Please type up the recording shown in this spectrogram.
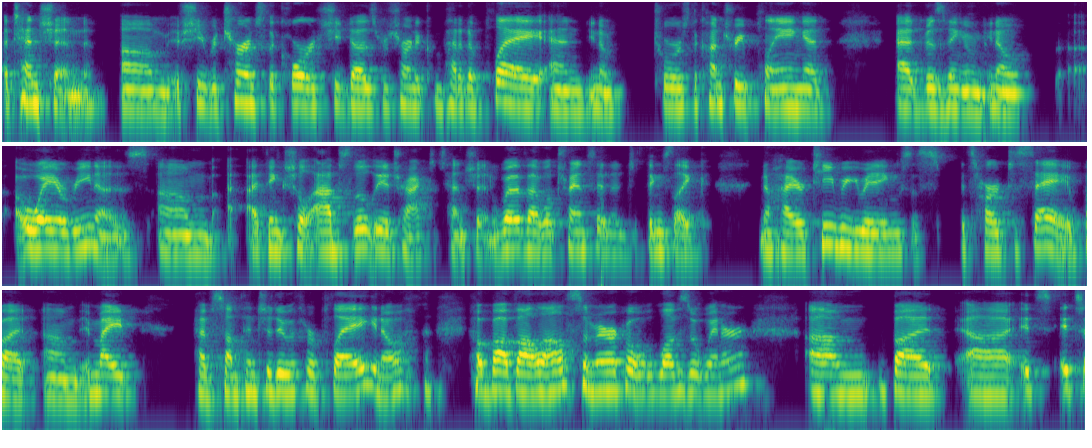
attention um, if she returns to the court she does return to competitive play and you know tours the country playing at at visiting you know away arenas, um, I think she'll absolutely attract attention. Whether that will translate into things like you know higher TV ratings, it's, it's hard to say, but um, it might have something to do with her play. You know, above all else, America loves a winner. Um, but uh, it's it's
